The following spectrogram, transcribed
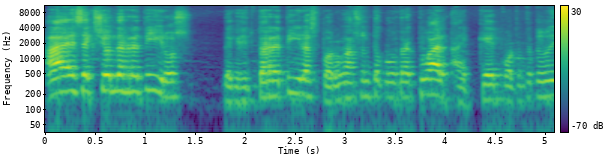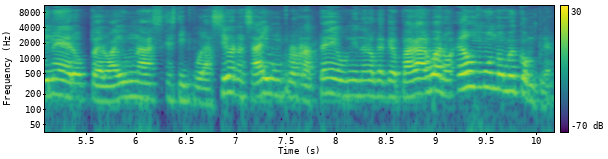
A excepción de retiros, de que si tú te retiras por un asunto contractual, hay que cortarte tu dinero, pero hay unas estipulaciones, hay un prorrateo, un dinero que hay que pagar. Bueno, es un mundo muy complejo.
